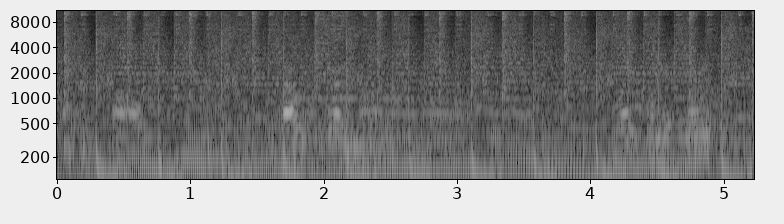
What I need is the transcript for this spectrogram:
10 or 12. That was a good amount. Like when I started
